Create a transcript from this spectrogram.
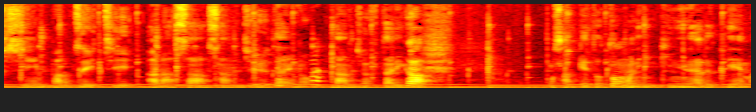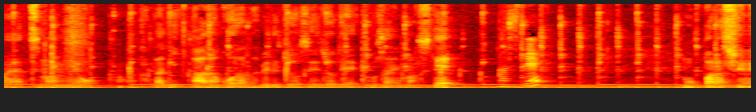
身パツイチアラサー30代の男女2人が お酒とともに気になるテーマやつまみを語りああだこうだ食べる醸成所でございましてまして？もっぱら週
